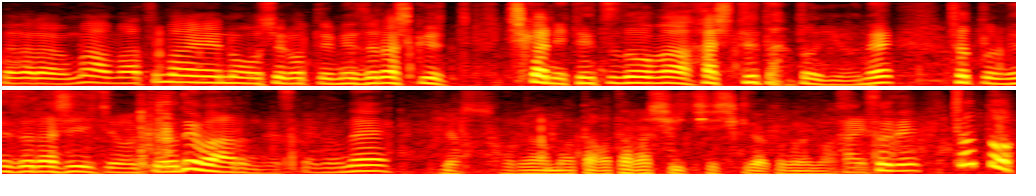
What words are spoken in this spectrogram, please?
だからまあ松前のお城って珍しく地下に鉄道が走ってたというねちょっと珍しい状況ではあるんですけどね。いやそれはまた新しい知識だと思います、はい、それでちょっと、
